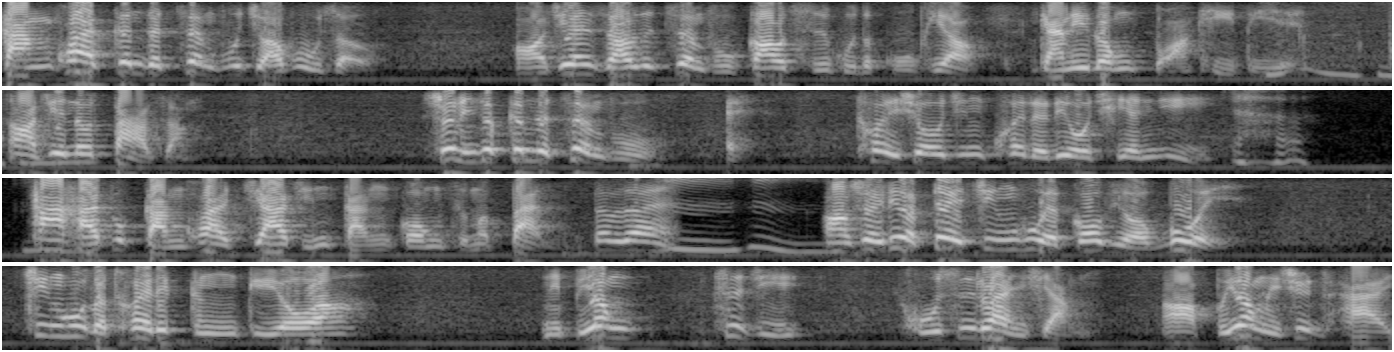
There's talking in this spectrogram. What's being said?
赶快跟着政府脚步走。哦，今天只要是政府高持股的股票，赶紧拢大起跌，啊，今天都大涨。所以你就跟着政府，哎，退休金亏了六千亿，他还不赶快加紧赶工，怎么办？对不对？嗯嗯。啊，所以你有对进户的股票买，进户的退的更丢啊，你不用自己胡思乱想。啊，不用你去抬，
